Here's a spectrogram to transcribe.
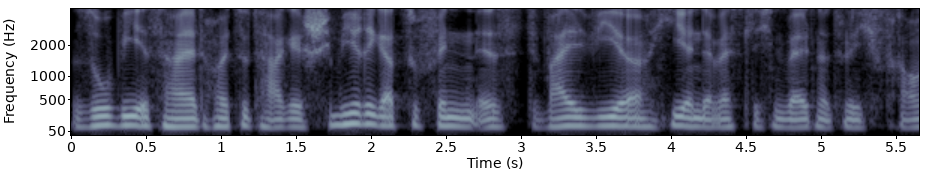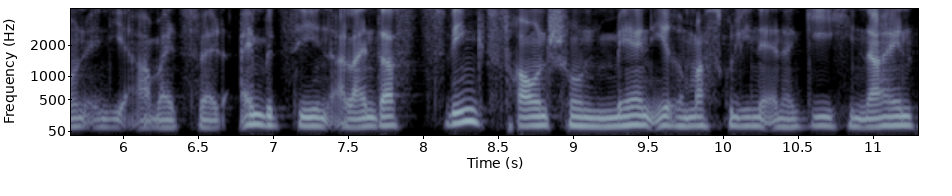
so wie es halt heutzutage schwieriger zu finden ist, weil wir hier in der westlichen Welt natürlich Frauen in die Arbeitswelt einbeziehen. Allein das zwingt Frauen schon mehr in ihre maskuline Energie hinein,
